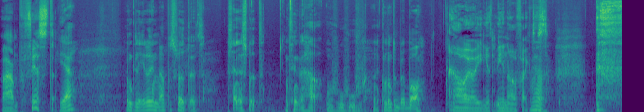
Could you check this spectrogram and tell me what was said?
var han på festen? Ja. De glider in där på slutet. Sen är det slut. Jag tänkte, här, oh, oh, oh, det kommer inte bli bra. Ja, jag har inget minne av faktiskt.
